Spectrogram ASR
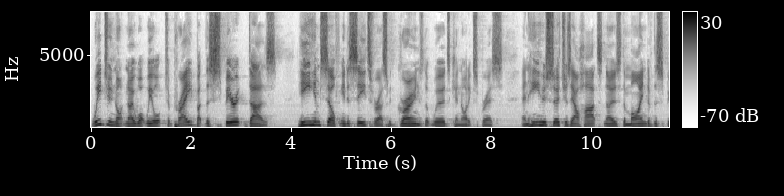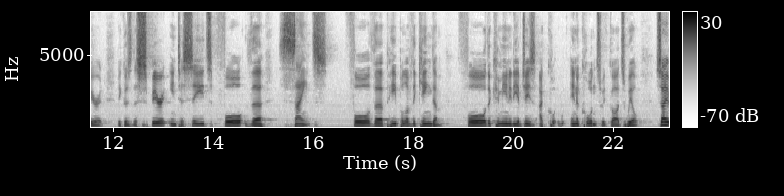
"We do not know what we ought to pray, but the Spirit does. He himself intercedes for us with groans that words cannot express." And he who searches our hearts knows the mind of the Spirit, because the Spirit intercedes for the saints, for the people of the kingdom for the community of Jesus in accordance with God's will. So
